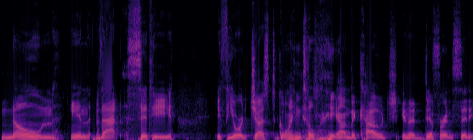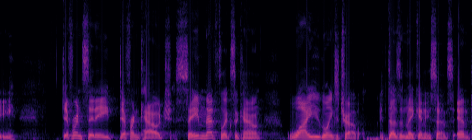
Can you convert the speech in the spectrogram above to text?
known in that city, if you're just going to lay on the couch in a different city, different city, different couch, same Netflix account, why are you going to travel? It doesn't make any sense. And,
